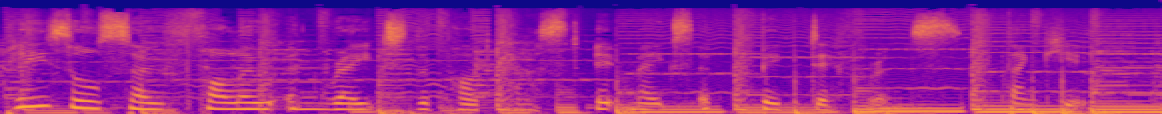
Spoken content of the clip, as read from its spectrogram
Please also follow and rate the podcast, it makes a big difference. Thank you.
